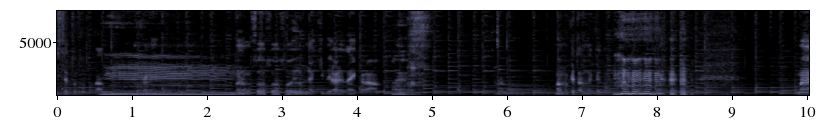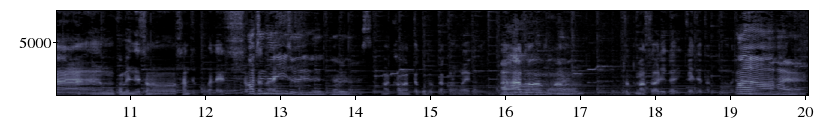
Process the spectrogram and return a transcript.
セット取った。うーん。まあでもそうそうそういうふうには決められないから、はい。あの、まあ負けたんだけど。まあ、もうごめんね、その30分までしょあ。全然いいですよ、全然大丈夫です。まあ変わったことだったらこのぐらいかな。あーああとはもう、あの、はちょっとマス割りが一回出たっていうのだけど。ああ、はい。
